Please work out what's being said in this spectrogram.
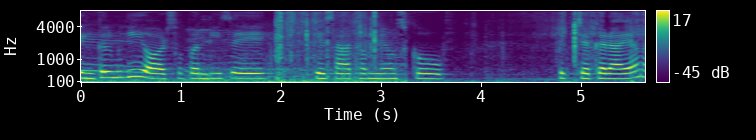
टिंकल मिली और सुपंदी से के साथ हमने उसको पिक्चर कराया।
